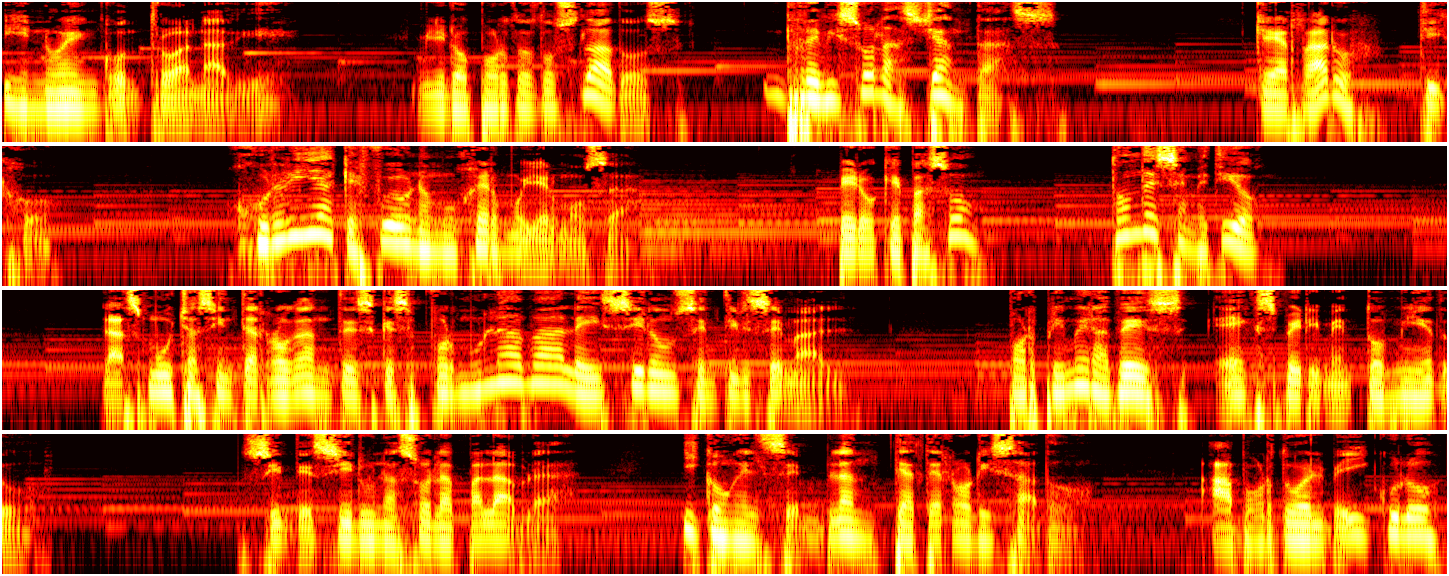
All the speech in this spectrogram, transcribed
y no encontró a nadie. Miró por todos lados, revisó las llantas. Qué raro, dijo. Juraría que fue una mujer muy hermosa. ¿Pero qué pasó? ¿Dónde se metió? Las muchas interrogantes que se formulaba le hicieron sentirse mal. Por primera vez experimentó miedo. Sin decir una sola palabra y con el semblante aterrorizado, abordó el vehículo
